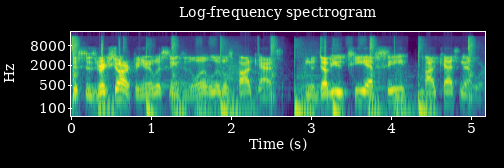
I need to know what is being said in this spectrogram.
This is Rick Sharp, and you're listening to the Little Littles podcast from the WTFC Podcast Network.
